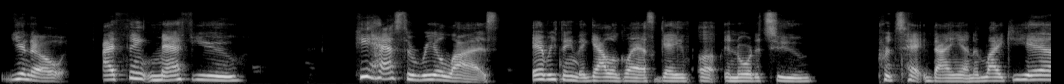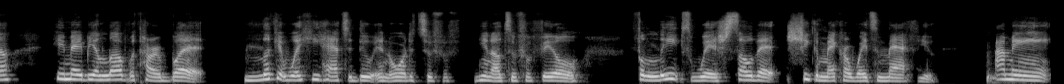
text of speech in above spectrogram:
you know, I think Matthew, he has to realize everything that Gallowglass gave up in order to protect Diana. Like, yeah, he may be in love with her, but look at what he had to do in order to, you know, to fulfill Philippe's wish so that she could make her way to Matthew. I mean,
